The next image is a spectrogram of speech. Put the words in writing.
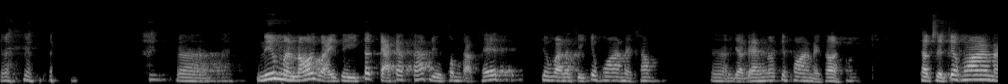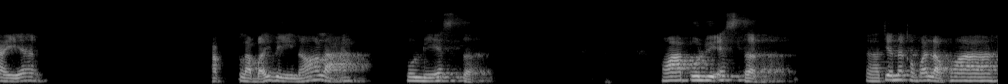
à, nếu mà nói vậy thì tất cả các pháp đều không thật hết chứ không phải là chỉ cái hoa này không. À, giờ đang nói cái hoa này thôi. Thật sự cái hoa này hoặc là bởi vì nó là polyester. Hoa polyester. À, chứ nó không phải là hoa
